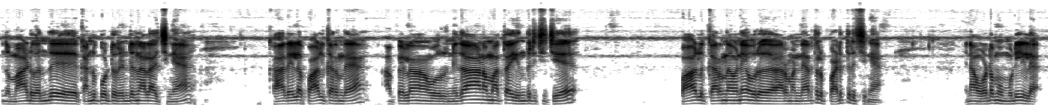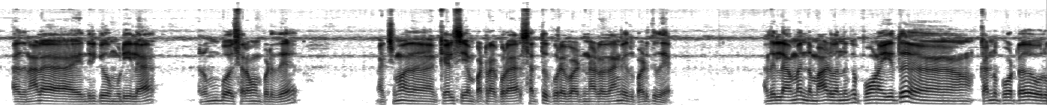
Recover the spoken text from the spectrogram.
இந்த மாடு வந்து கன்று போட்டு ரெண்டு நாள் ஆச்சுங்க. காலையில் பால் கறந்தேன். அப்போல்லாம் ஒரு நிதானமாக தான் எந்திரிச்சிச்சு. பால் கறந்தவொடனே ஒரு அரை மணி நேரத்தில் படுத்துருச்சுங்க. ஏன்னா உடம்பு முடியல. அதனால எந்திரிக்கவும் முடியல. ரொம்ப சிரமப்படுது. மேக்ஸிமம் கேல்சியம் பற்றாக்குறை சத்து குறைபாடுனால தாங்க இது படுக்குது. அது இல்லாமல் இந்த மாடு வந்துங்க போன இது கன்று போட்ட ஒரு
